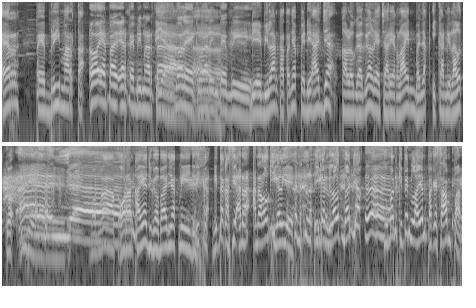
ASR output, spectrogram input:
R Febri Marta. Oh, RP RP Brimarta. Iya. Boleh keluarin Eh, Febri. Dia bilang katanya pede aja kalau gagal ya cari yang lain banyak ikan di laut kok. Iya. Anjay. Mohon maaf, orang kaya juga banyak nih. Jadi kita kasih ana- analogi kali ya. Ikan di laut banyak. Cuman kita nelayan pakai sampan.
